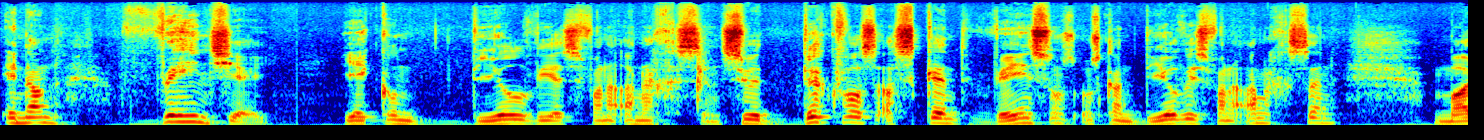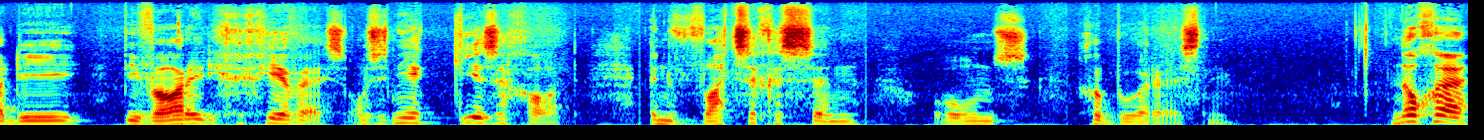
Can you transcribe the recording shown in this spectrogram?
En dan wens jy jy kon deel wees van 'n ander gesin. So dikwels as kind wens ons ons kan deel wees van 'n ander gesin, maar die die waarheid die gegewe is, ons het nie 'n keuse gehad in watse gesin ons gebore is nie. Nog 'n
